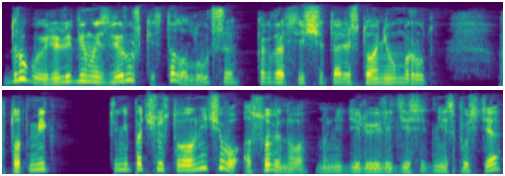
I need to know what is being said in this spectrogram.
Другу или любимой зверушке стало лучше, когда все считали, что они умрут. В тот миг ты не почувствовал ничего особенного, но неделю или десять дней спустя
